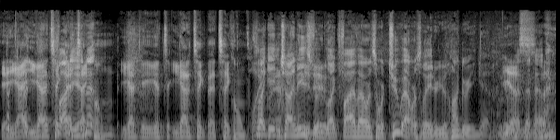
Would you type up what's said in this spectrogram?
Yeah, you got you got to take Funny, that isn't take home. You got you got to, you got to take that take home plate. It's like eating. Chinese You food. do. Like five hours or two hours later, you're hungry again. You Yes. had that happen?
